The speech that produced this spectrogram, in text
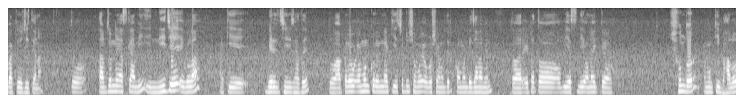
বা কেউ জিতে না। তো তার জন্য আজকে আমি নিজে এগুলা আর কি বেড়ে দিচ্ছি নিজ হাতে। তো আপনারাও এমন করেন না কি ছুটির সময় অবশ্যই আমাদের কমেন্টে জানাবেন। তো আর এটা তো অবভিয়াসলি অনেক সুন্দর এবং কি ভালো।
